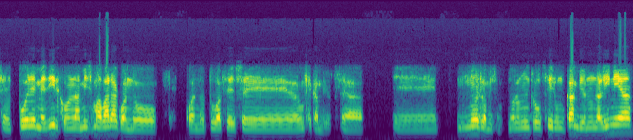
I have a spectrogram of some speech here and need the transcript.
se puede medir con la misma vara cuando cuando tú haces eh, 11 cambios. O sea, eh, no es lo mismo. No es lo mismo introducir un cambio en una línea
